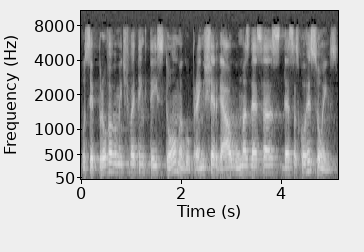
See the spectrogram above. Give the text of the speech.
você provavelmente vai ter que ter estômago para enxergar algumas dessas, dessas correções.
